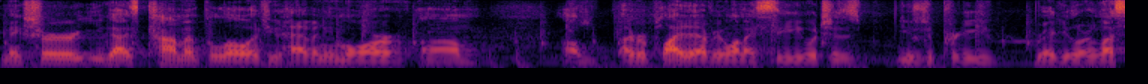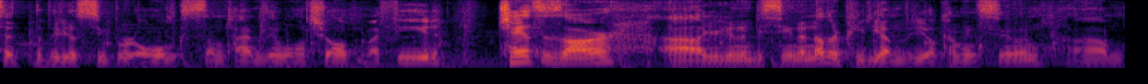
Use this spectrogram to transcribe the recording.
Make sure you guys comment below if you have any more. Um, i reply to everyone I see, which is usually pretty regular unless it, the video is super old because sometimes they won't show up in my feed. Chances are uh, you're gonna be seeing another PDM video coming soon. Um,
